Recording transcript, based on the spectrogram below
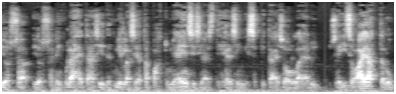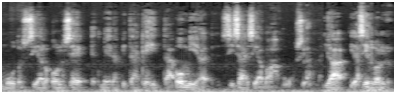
jossa, jossa niin kuin lähdetään siitä, että millaisia tapahtumia ensisijaisesti Helsingissä pitäisi olla. Ja nyt se iso ajattelumuutos siellä on se, että meidän pitää kehittää omia sisäisiä vahvuuksia. Ja, ja silloin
